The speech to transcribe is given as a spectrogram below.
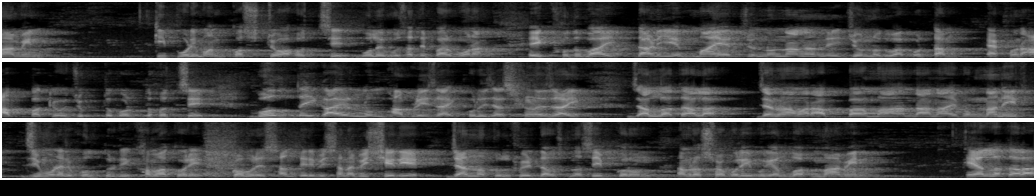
মামিন কি পরিমাণ কষ্ট হচ্ছে বলে বোঝাতে পারব না। এই খুদবাই দাঁড়িয়ে মায়ের জন্য, নানানির জন্য দোয়া করতাম। এখন আব্বাকেও যুক্ত করতে হচ্ছে। বলতেই গায়ের লোম ভাবড়ে যায়, কলিজা ছেড়ে যায়। যে আল্লাহ তালা যেন আমার আব্বা, মা, নানা এবং নানির জীবনের ভুল ত্রুটি ক্ষমা করে কবরের শান্তির বিছানা বিছিয়ে দিয়ে জান্নাতুল ফেরদাউস নসিব করুন। আমরা সকলেই বলি আল্লাহ মামিন হে আল্লাহ তালা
